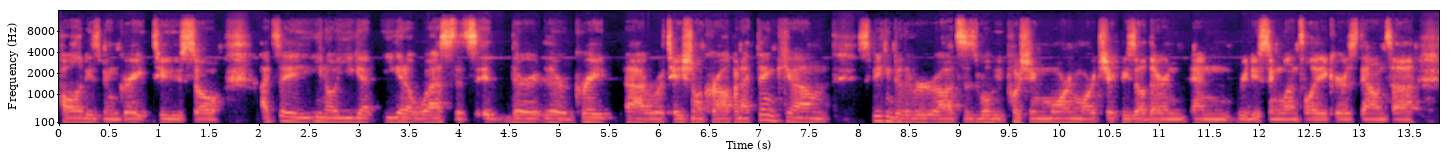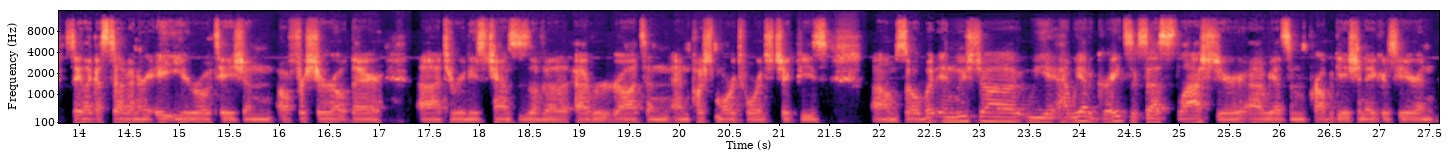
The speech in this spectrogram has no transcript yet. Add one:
quality's been great too. So I'd say you know you get you get a west. It's it, they're they're a great uh, rotational crop, and I think um, speaking to the root rots is we'll be pushing more and more chickpeas out there and, and reducing lentil acres down to say like a seven or eight year rotation uh, for sure out there uh, to reduce chances of a, a, root rot and and push more towards chickpeas. Um, so, but in Moose Jaw, we had, we had a great success last year. Uh, we had some propagation acres here, and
